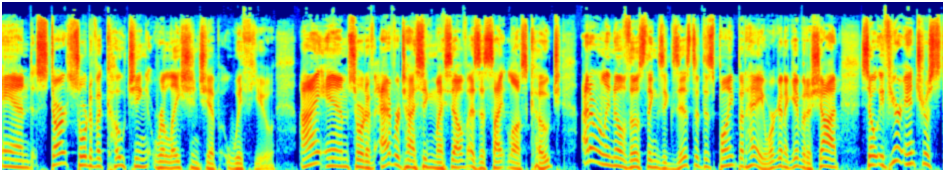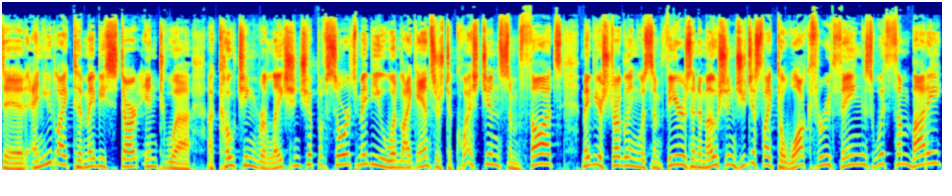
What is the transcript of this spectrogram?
and start sort of a coaching relationship with you. I am sort of advertising myself as a sight loss coach. I don't really know if those things exist at this point, but hey, we're going to give it a shot. So if you're interested and you'd like to maybe start into a, a coaching relationship of sorts, maybe you would like answers to questions, some thoughts, maybe you're struggling with some fears and emotions, you just like to walk through things with somebody,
